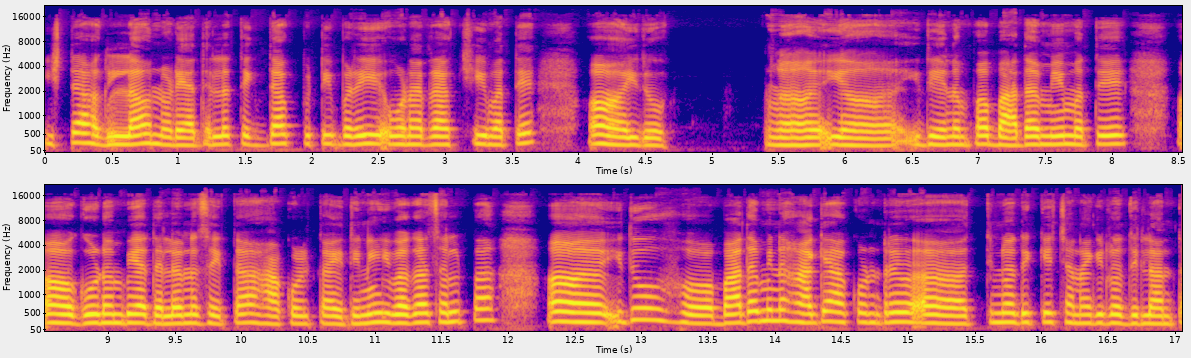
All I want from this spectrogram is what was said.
ಇಷ್ಟ ಆಗಲಿಲ್ಲ ನೋಡಿ. ಅದೆಲ್ಲ ತೆಗ್ದಾಕ್ಬಿಟ್ಟು ಬರೀ ಒಣ ದ್ರಾಕ್ಷಿ ಮತ್ತು ಇದು ಇದೇನಪ್ಪ, ಬಾದಾಮಿ ಮತ್ತು ಗೋಡಂಬಿ ಅದೆಲ್ಲನೂ ಸಹಿತ ಹಾಕ್ಕೊಳ್ತಾ ಇದ್ದೀನಿ. ಇವಾಗ ಸ್ವಲ್ಪ ಇದು ಬಾದಾಮಿನ ಹಾಗೆ ಹಾಕ್ಕೊಂಡ್ರೆ ತಿನ್ನೋದಕ್ಕೆ ಚೆನ್ನಾಗಿರೋದಿಲ್ಲ ಅಂತ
